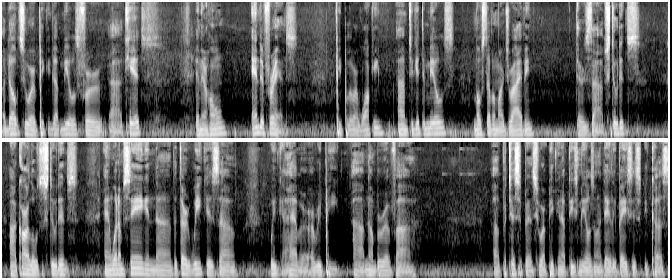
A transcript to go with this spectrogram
adults who are picking up meals for uh, kids in their home and their friends. People who are walking um, to get the meals. Most of them are driving. There's uh, students, uh, carloads of students. And what I'm seeing in uh, the third week is uh, we have a, a repeat uh, number of uh, participants who are picking up these meals on a daily basis because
